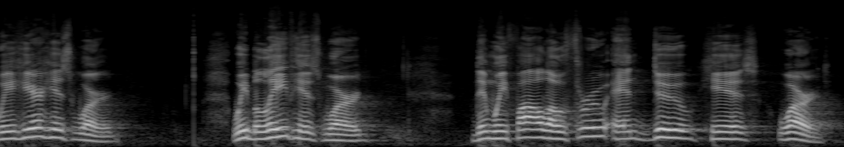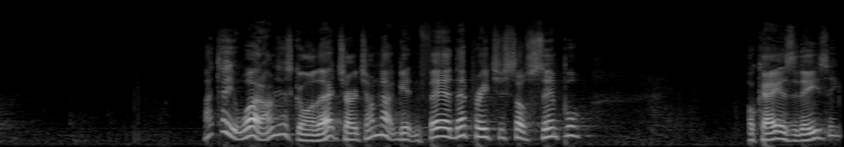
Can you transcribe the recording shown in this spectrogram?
We hear His word, we believe His word, then we follow through and do His word. I tell you what, I'm just going to that church. I'm not getting fed. That preacher's so simple. Okay, is it easy?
